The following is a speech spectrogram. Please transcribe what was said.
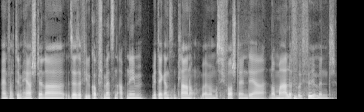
einfach dem Hersteller sehr, sehr viele Kopfschmerzen abnehmen mit der ganzen Planung. Weil man muss sich vorstellen, der normale Fulfillment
